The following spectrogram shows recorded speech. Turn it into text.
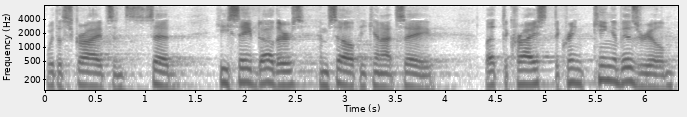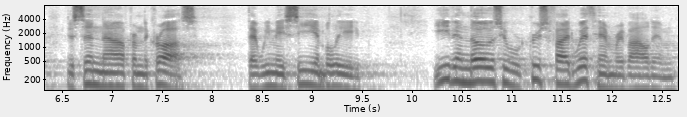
with the scribes and said, He saved others, himself he cannot save. Let the Christ, the King of Israel, descend now from the cross, that we may see and believe. Even those who were crucified with him reviled him.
